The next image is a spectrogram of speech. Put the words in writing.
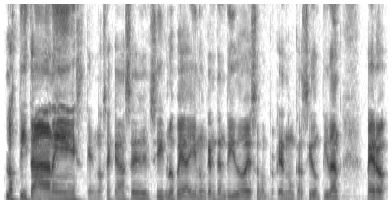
los titanes. Que no sé qué hace el cíclope ahí. Nunca he entendido eso. Porque nunca ha sido un titán. Pero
